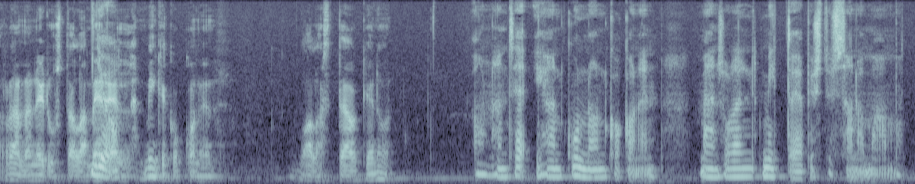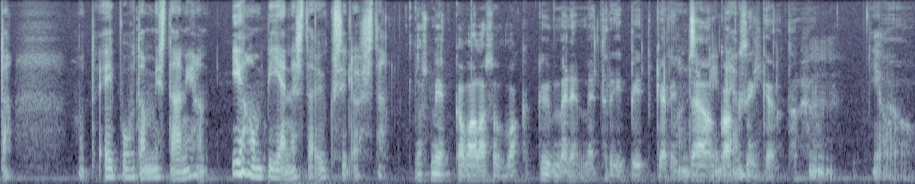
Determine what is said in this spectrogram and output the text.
rannan edustalla merellä. Minkä kokoinen valas tämä oikein on? Onhan se ihan kunnon kokonen. Mä en sulle nyt mittoja pysty sanomaan, mutta, mutta ei puhuta mistään ihan, ihan pienestä yksilöstä. Jos miekkavalas on vaikka 10 metriä pitkä, niin On tämä on pidempi. kaksinkertainen. Mm, joo. Joo.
